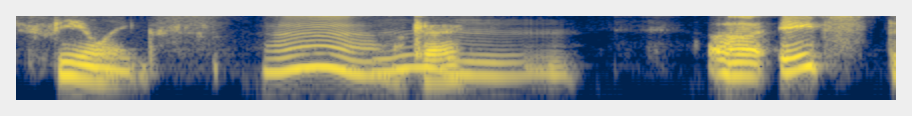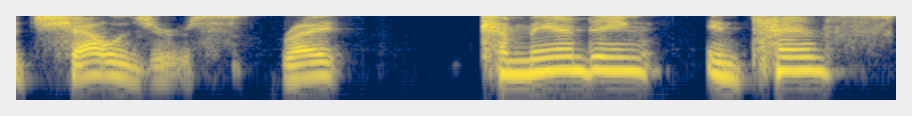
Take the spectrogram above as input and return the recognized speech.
feelings. Mm. Okay. Uh, eight's the challengers, right? Commanding, intense,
